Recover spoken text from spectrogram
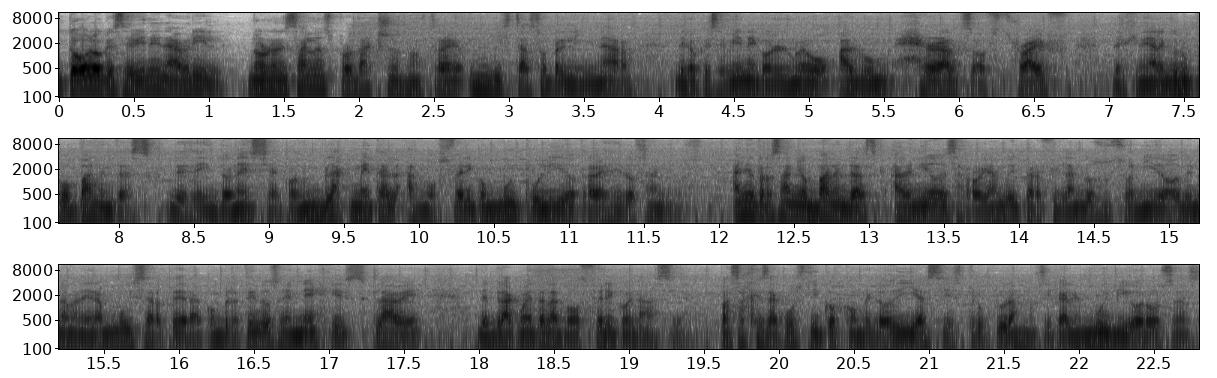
Y todo lo que se viene en abril. Northern Silence Productions nos trae un vistazo preliminar de lo que se viene con el nuevo álbum Heralds of Strife del genial grupo Valendask desde Indonesia, con un black metal atmosférico muy pulido a través de los años. Año tras año, Valendask ha venido desarrollando y perfilando su sonido de una manera muy certera, convirtiéndose en ejes clave del black metal atmosférico en Asia. Pasajes acústicos con melodías y estructuras musicales muy vigorosas,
